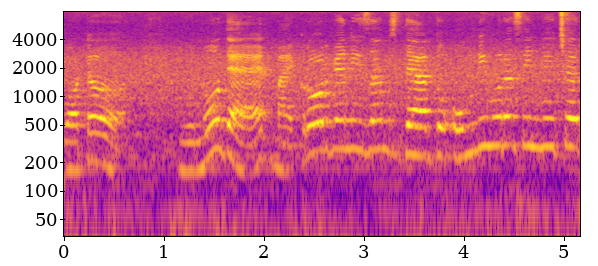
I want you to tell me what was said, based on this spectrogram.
वॉटर you know that microorganisms they are the omnivorous in nature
